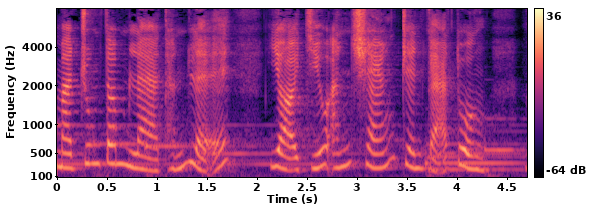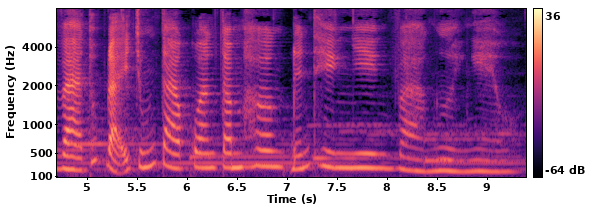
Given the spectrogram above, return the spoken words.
mà trung tâm là thánh lễ, dọi chiếu ánh sáng trên cả tuần và thúc đẩy chúng ta quan tâm hơn đến thiên nhiên và người nghèo.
